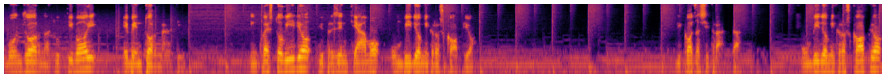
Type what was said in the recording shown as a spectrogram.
Buongiorno a tutti voi e bentornati. In questo video vi presentiamo un videomicroscopio. Di cosa si tratta? Un videomicroscopio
